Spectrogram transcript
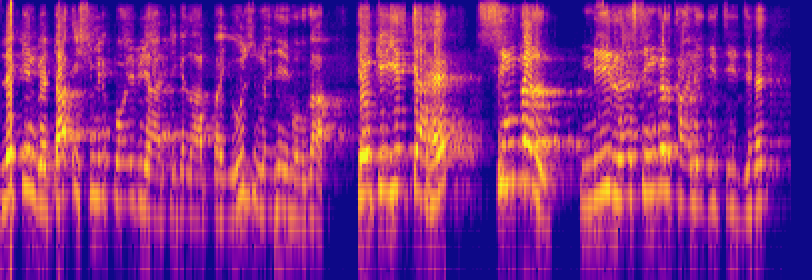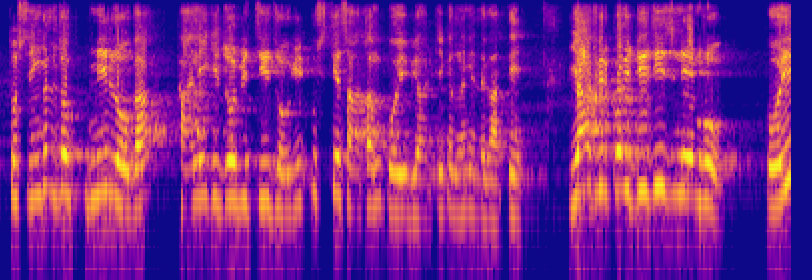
लेकिन बेटा, इसमें कोई भी आर्टिकल आपका यूज़ नहीं होगा। क्योंकि ये क्या है? सिंगल मील है सिंगल खाने की चीज़ है। तो सिंगल जो मील होगा, खाने की जो भी चीज़ होगी, उसके साथ हम कोई भी आर्टिकल नहीं लगाते। या फिर कोई डिज़ीज़ नेम हो, कोई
